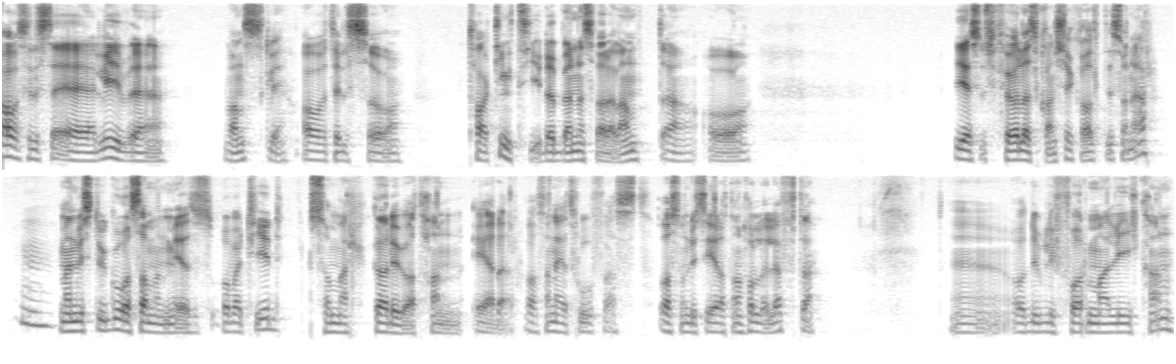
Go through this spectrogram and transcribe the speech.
Av og til så er livet vanskelig. Av og til så tar ting tid, og bønnesvaret venter, og Jesus føles kanskje ikke alltid sånn her, mm. Men hvis du går sammen med Jesus over tid, så merker du at han er der, og at han er trofast, og som du sier, at han holder løftet. Uh, og du blir forma lik han.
